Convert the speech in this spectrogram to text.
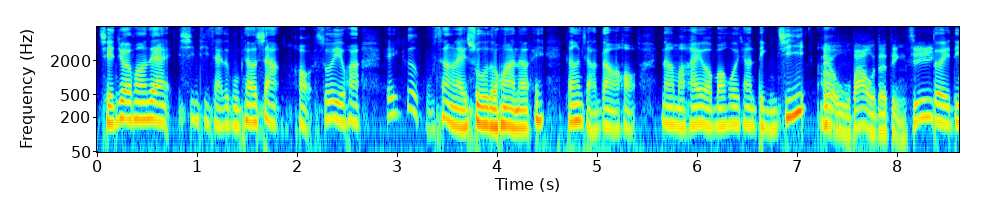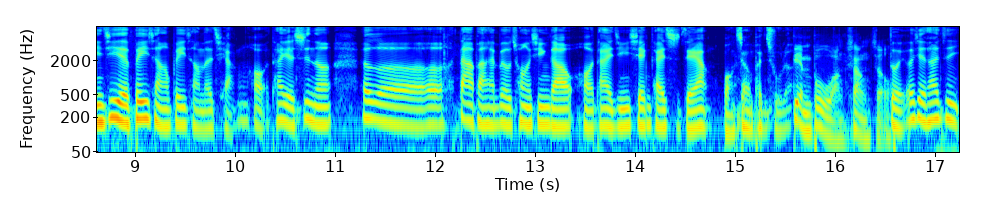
钱就要放在新题材的股票上。好，所以的话，哎，个股上来说的话呢，哎，刚刚讲到哈，那么还有包括像顶。机六五八五的顶机，对，顶机也非常非常的强哦，它也是呢，那个大盘还没有创新高哦，它已经先开始这样往上喷出了，遍布往上走，对，而且它是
